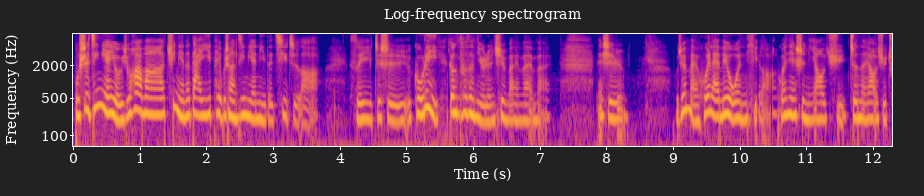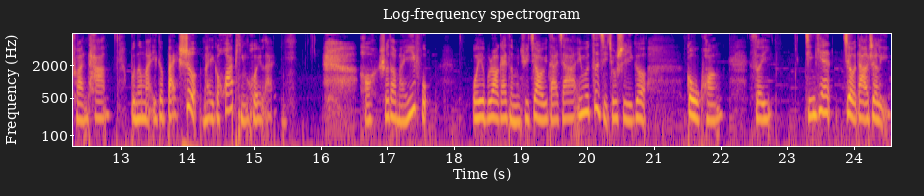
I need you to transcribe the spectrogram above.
不是今年有一句话吗？去年的大衣配不上今年你的气质了，所以这是鼓励更多的女人去买买买。但是我觉得买回来没有问题了，关键是你要去真的要去穿它，不能买一个摆设，买一个花瓶回来。好，说到买衣服。我也不知道该怎么去教育大家，因为自己就是一个购物狂，所以今天就到这里。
